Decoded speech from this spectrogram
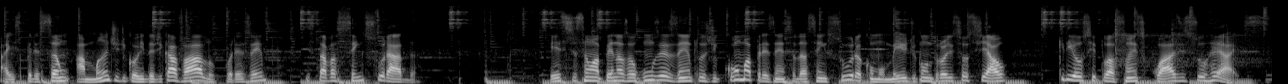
A expressão amante de corrida de cavalo, por exemplo, estava censurada. Estes são apenas alguns exemplos de como a presença da censura como meio de controle social criou situações quase surreais.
